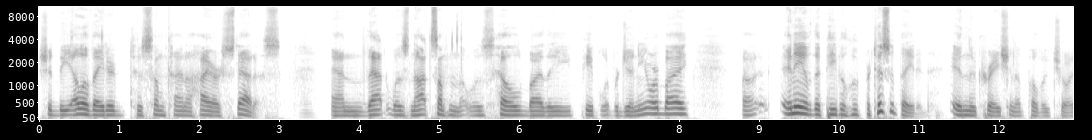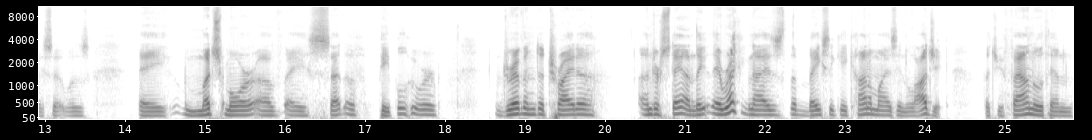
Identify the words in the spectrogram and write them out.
should be elevated to some kind of higher status. And that was not something that was held by the people of Virginia or by uh, any of the people who participated in the creation of public choice. It was a much more of a set of people who were driven to try to understand. They, they recognize the basic economizing logic that you found within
